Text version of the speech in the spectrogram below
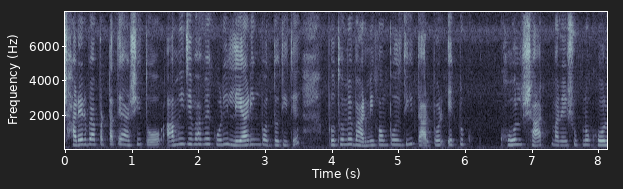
সারের ব্যাপারটাতে আসি, তো আমি যেভাবে করি লেয়ারিং পদ্ধতিতে, প্রথমে ভার্মি কম্পোজ দিই, তারপর একটু খোল সার মানে শুকনো খোল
